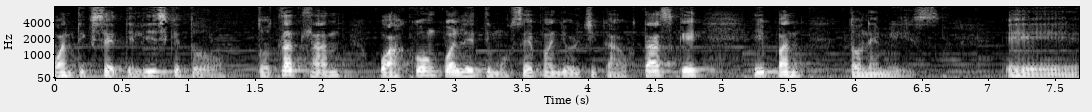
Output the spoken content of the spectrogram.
uan tiksetiliskeh to yolchikauhtaskeh ipan tonemilis. Eh,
